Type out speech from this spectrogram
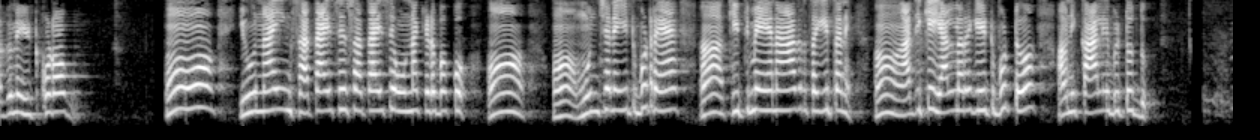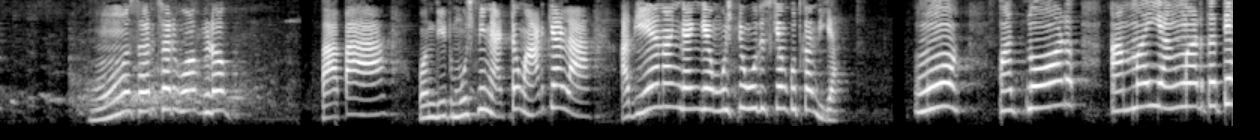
ಅದನ್ನ ಇಟ್ಕೊಡೋಗು ಹ್ಮ್ ಇವನ್ನ ಹಿಂಗ್ ಸತಾಯಿಸಿ ಸತಾಯಿಸಿ ಉಣ್ಣಕ್ಕಿಡ್ಬೇಕು ಹ್ಮ್ ಹ್ಮ್ ಮುಂಚೆನೆ ಇಟ್ಬಿಟ್ರೆ ಹಾ ಕಿತ್ಮೆ ಏನಾದ್ರೂ ತೆಗಿತಾನೆ ಹ್ಮ್ ಅದಕ್ಕೆ ಎಲ್ಲರಿಗೆ ಇಟ್ಬಿಟ್ಟು ಅವನಿಗೆ ಖಾಲಿ ಬಿಟ್ಟದ್ದು ಹ್ಞೂ ಸರಿ ಸರಿ ಹೋಗಿ ಬಿಡೋಗು ಪಾಪ ಒಂದಿಟ್ಟು ಮುಷ್ಣಿ ನೆಟ್ಟು ಮಾಡ್ಕೊಳ್ಳ ಅದೇನಂಗ ಹಂಗೆ ಮುಷ್ಣಿ ಊದಿಸ್ಕೊಂಡ್ ಕುತ್ಕೊಂಡಿದ್ಯಾ ಹ್ಮ್ ಮತ್ ನೋಡು ಅಮ್ಮ ಹೆಂಗ್ ಮಾಡ್ತತೆ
